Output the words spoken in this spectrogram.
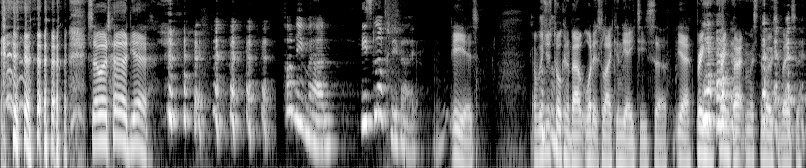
so I'd heard, yeah, Funny man. He's lovely though. he is. And we're just talking about what it's like in the 80s. So yeah, bring bring back Mr Motivator.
